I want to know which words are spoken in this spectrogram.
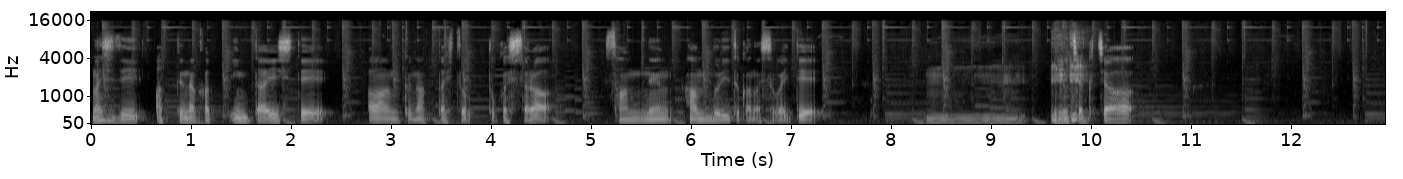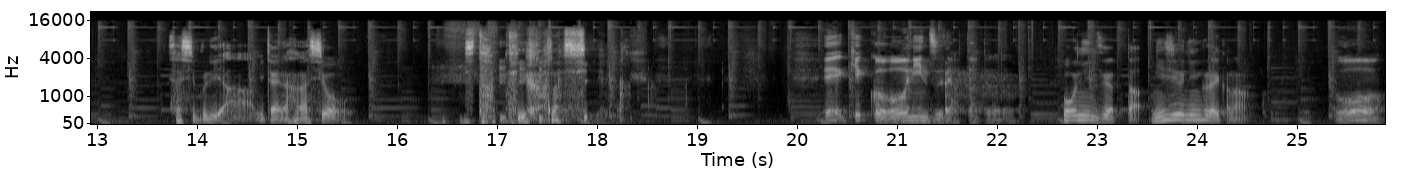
マジで会ってなかった引退して会わんくなった人とかしたら3年半ぶりとかの人がいてうーん。めちゃくちゃ久しぶりやーみたいな話をしたっていう話。え結構大人数であったってこ大人数やった。20人ぐらいかな。とおお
